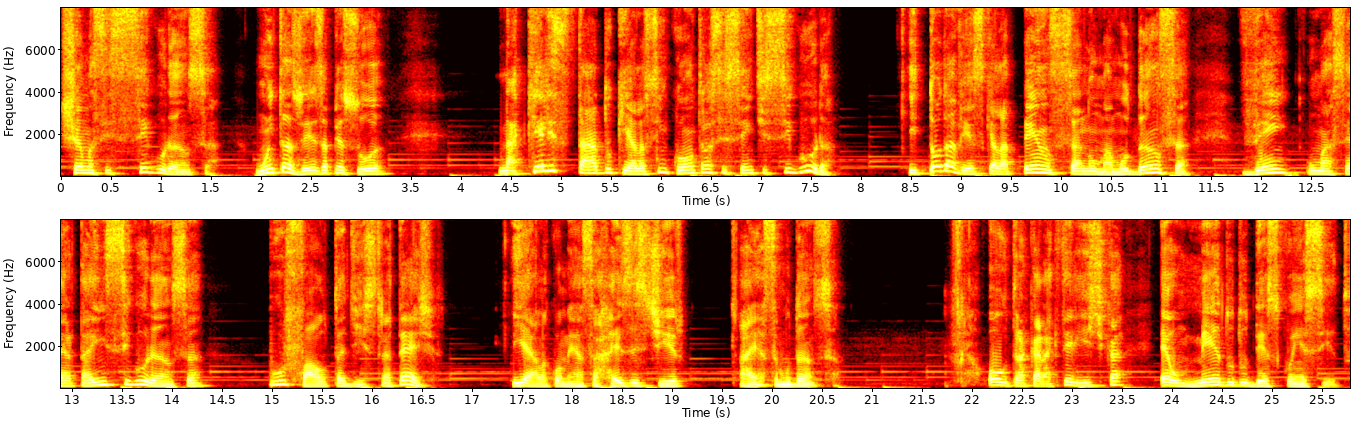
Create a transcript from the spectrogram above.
chama-se segurança. Muitas vezes a pessoa naquele estado que ela se encontra, ela se sente segura. E toda vez que ela pensa numa mudança, vem uma certa insegurança por falta de estratégia. E ela começa a resistir a essa mudança. Outra característica é o medo do desconhecido.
